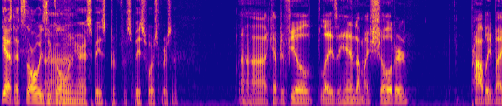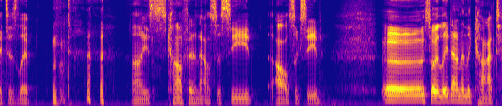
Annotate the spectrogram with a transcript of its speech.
Yeah, that's always the goal when you're a space per- space force person. Uh, Captain Field lays a hand on my shoulder, probably bites his lip. uh, he's confident I'll succeed. I'll succeed. Uh, so I lay down in the cot,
